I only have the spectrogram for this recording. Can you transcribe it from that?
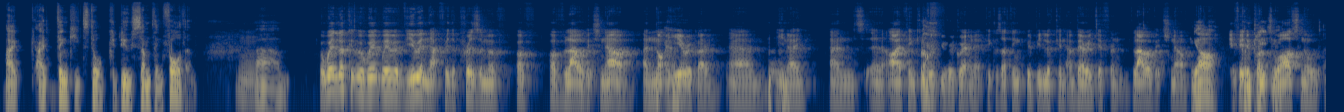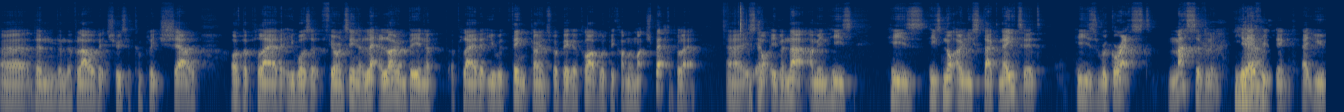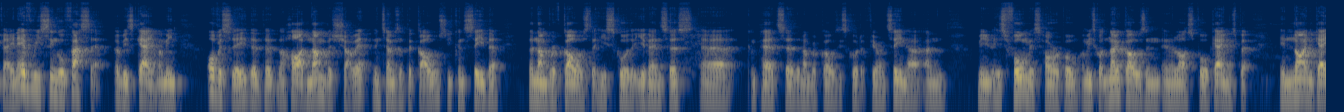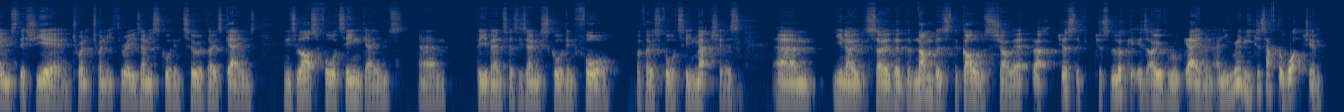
I, I think he still could do something for them. Mm. Um, But we're looking, we're, we're reviewing that through the prism of of, of Vlahovic now, and not a year ago. Um, You know, and, and I think he would be regretting it because I think we'd be looking at a very different Vlahovic now. yeah, if he'd have gone to. Arsenal uh, than than the Vlahovic, who's a complete shell of the player that he was at Fiorentina. Let alone being a, a player that you would think going to a bigger club would become a much better player. Uh, it's Yeah. not even that. I mean, he's he's he's not only stagnated, he's regressed massively in everything at Juve in every single facet of his game. I mean, obviously the, the the hard numbers show it in terms of the goals. You can see the the number of goals that he scored at Juventus uh, compared to the number of goals he scored at Fiorentina, and I mean, his form is horrible. I mean, he's got no goals in, in the last four games, but in nine games this year, in 2023, he's only scored in two of those games. In his last 14 games um, for Juventus, he's only scored in four of those 14 matches. Um, you know, so the, the numbers, the goals show it, but just if just look at his overall game, and, and you really just have to watch him,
